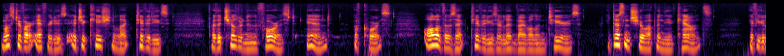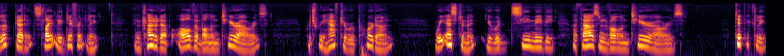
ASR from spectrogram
Most of our effort is educational activities for the children in the forest, and, of course, all of those activities are led by volunteers. It doesn't show up in the accounts. If you looked at it slightly differently and counted up all the volunteer hours, which we have to report on, we estimate you would see maybe a thousand volunteer hours, typically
